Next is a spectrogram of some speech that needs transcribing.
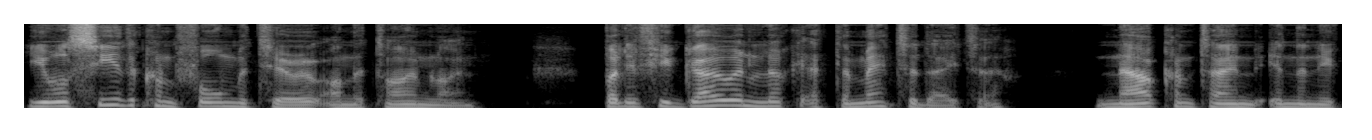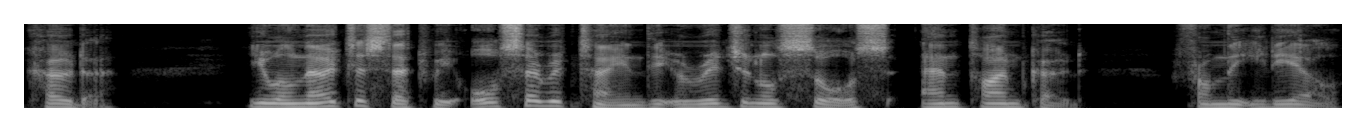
You will see the conform material on the timeline, but if you go and look at the metadata, now contained in the Nucoda, you will notice that we also retain the original source and timecode from the EDL,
